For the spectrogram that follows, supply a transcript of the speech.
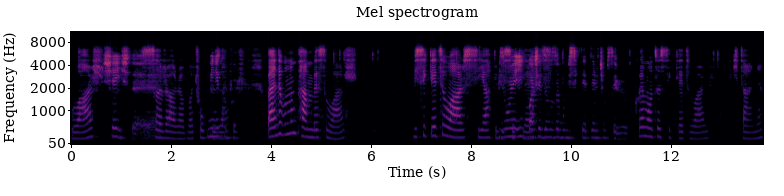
var. Şey işte e, Sarı araba çok Mini güzel. Cooper. Bende bunun pembesi var. Bisikleti var. Siyah bir Biz bisiklet. oyuna ilk başladığımızda bu bisikletleri çok seviyorduk. Ve motosikleti var. İki tane.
